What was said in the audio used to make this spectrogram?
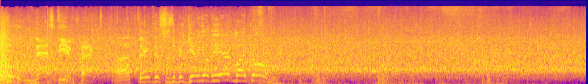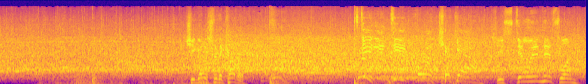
Ooh, nasty impact. I think this is the beginning of the end, Michael. She goes for the cover. Digging deep for a kick out. She's still in this one.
